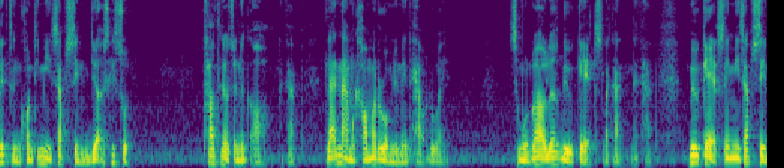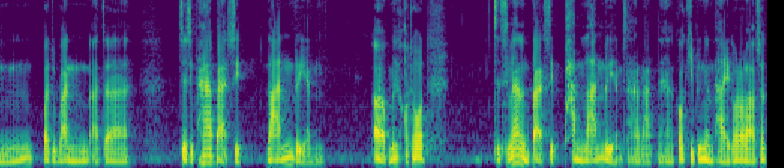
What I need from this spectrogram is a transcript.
นึกถึงคนที่มีทรัพย์สินเยอะที่สุด เท่าที่เราจะนึกออกนะครับและนำเขามารวมอยู่ในแถวด้วย สมมติว่าเราเลือกบิลเกตส์ละกันนะครับบิลเกตส์มีทรัพย์สินปัจจุบันอาจจะ 75-80 ล้านเหรียญเออไม่ขอโทษ 75ถึง80 พันล้านเหรียญสหรัฐนะฮะก็คิดเป็นเงินไทยก็ราวๆสัก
